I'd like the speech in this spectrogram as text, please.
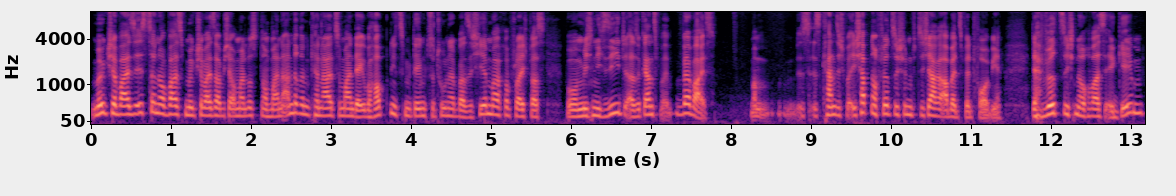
Möglicherweise ist da noch was, möglicherweise habe ich auch mal Lust, noch mal einen anderen Kanal zu machen, der überhaupt nichts mit dem zu tun hat, was ich hier mache. Vielleicht was, wo man mich nicht sieht. Also ganz, wer weiß. Man, es, es kann sich, ich habe noch 40, 50 Jahre Arbeitswelt vor mir. Da wird sich noch was ergeben.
